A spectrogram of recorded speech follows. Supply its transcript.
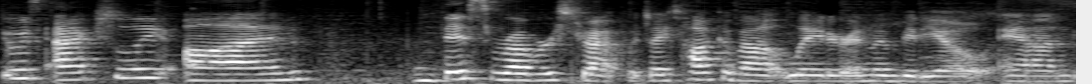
It was actually on this rubber strap, which I talk about later in the video and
